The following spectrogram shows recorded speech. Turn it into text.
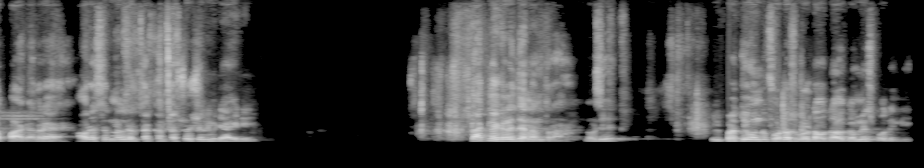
ತಪ್ಪಾಗಾದ್ರೆ ಅವ್ರ ಹೆಸರಿನಲ್ಲಿ ಇರ್ತಕ್ಕಂಥ ಸೋಷಿಯಲ್ ಮೀಡಿಯಾ ಐ ಡಿ ದಾಖಲೆಗಳಿದೆ ನಂತರ, ನೋಡಿ. ಇಲ್ಲಿ ಪ್ರತಿಯೊಂದು ಫೋಟೋಸ್ಗಳು ತಾವು ನಾವು ಗಮನಿಸ್ಬೋದು ಇಲ್ಲಿ.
